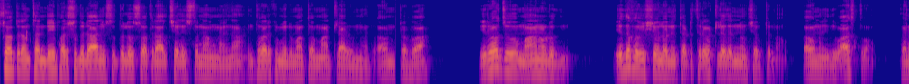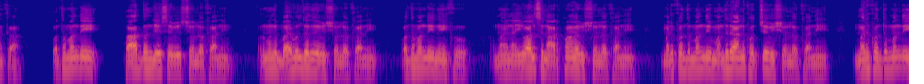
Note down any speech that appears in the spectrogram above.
స్తోత్రం తండ్రి పరిశుద్ధుడా నీ స్థుతులు స్తోత్రాలు చెల్లిస్తున్నాం నాయన. ఇంతవరకు మీరు మాతో మాట్లాడున్నారు. అవును ప్రభా ఈరోజు మానవుడు ఏదో ఒక విషయంలో నీ తట్టు తిరగట్లేదని నువ్వు చెప్తున్నావు. అవును ఇది వాస్తవం. కనుక కొంతమంది ప్రార్థన చేసే విషయంలో కానీ కొంతమంది బైబిల్ చదివే విషయంలో కానీ కొంతమంది నీకు నాయన ఇవ్వాల్సిన అర్పణల విషయంలో కానీ మరి కొంతమంది మందిరానికి వచ్చే విషయంలో కానీ మరి కొంతమంది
